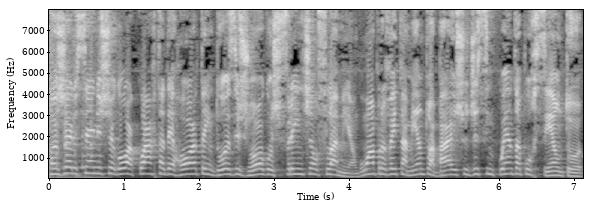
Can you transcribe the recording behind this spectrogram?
Rogério Ceni chegou à quarta derrota em 12 jogos frente ao Flamengo, um aproveitamento abaixo de 50%.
